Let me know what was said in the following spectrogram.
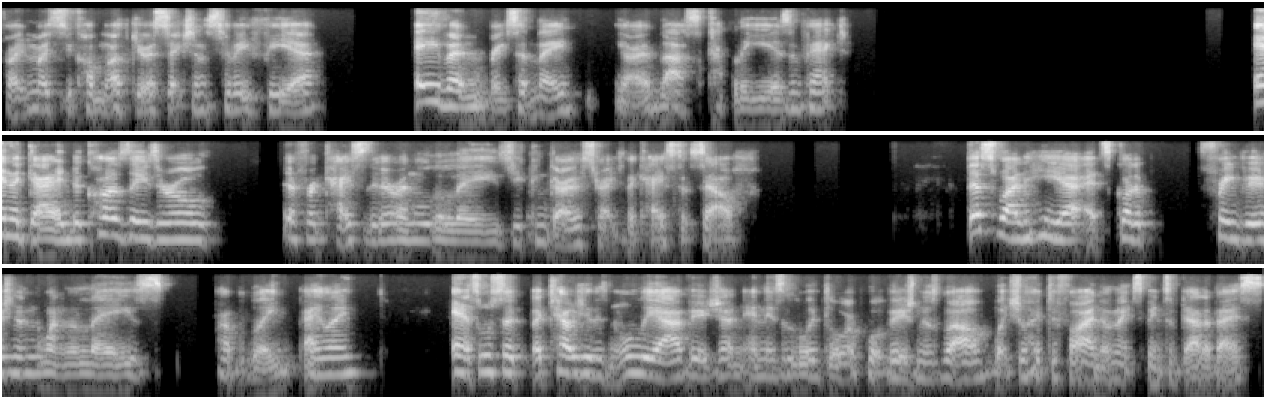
probably most of the Commonwealth jurisdictions to be fair, even recently, you know, last couple of years, in fact. And again, because these are all different cases that are in all the LIIs, you can go straight to the case itself. This one here, it's got a free version in one of the LIIs, probably BAILII. And it's also, it tells you there's an all ER version and there's a Lloyd Law Report version as well, which you'll have to find on an expensive database.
